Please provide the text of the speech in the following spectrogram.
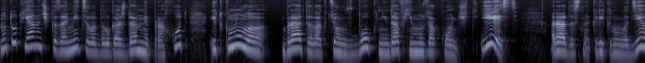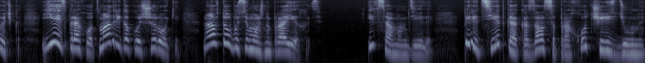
Но тут Яночка заметила долгожданный проход и ткнула брата локтем в бок, не дав ему закончить. «Есть!» – радостно крикнула девочка. «Есть проход! Смотри, какой широкий! На автобусе можно проехать!» И в самом деле – Перед сеткой оказался проход через дюны,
